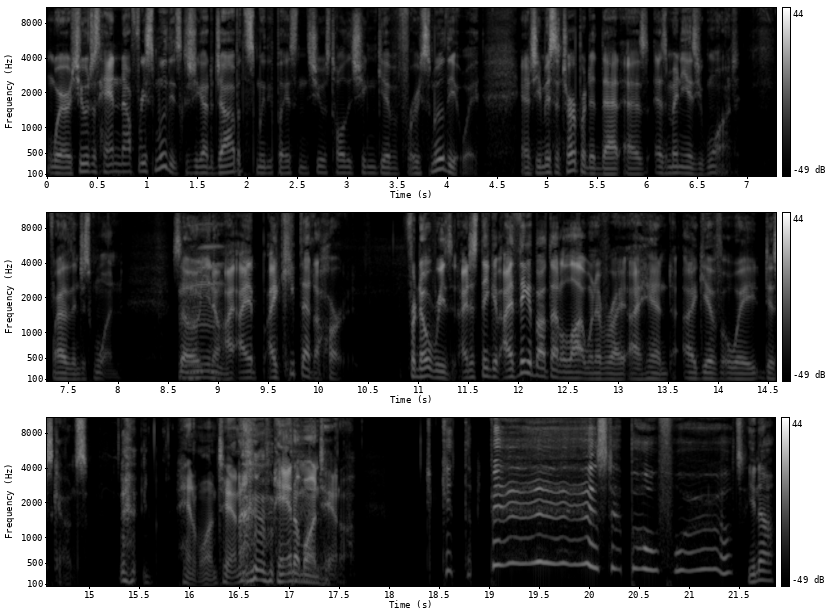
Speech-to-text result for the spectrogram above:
where she was just handing out free smoothies because she got a job at the smoothie place and she was told that she can give a free smoothie away. And she misinterpreted that as as many as you want rather than just one. So, you know, mm. I, I, I keep that at heart for no reason. I just think I think about that a lot whenever I, I hand I give away discounts. hannah montana Hannah Montana. To get the best of both worlds. You know?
